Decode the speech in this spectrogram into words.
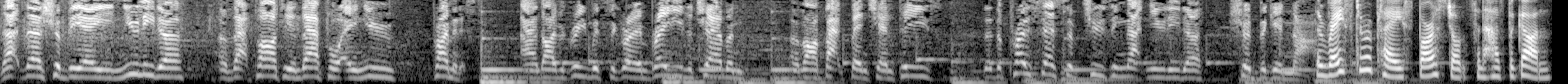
that there should be a new leader of that party and therefore a new Prime Minister. And I've agreed with Sir Graham Brady, the chairman of our backbench MPs, that the process of choosing that new leader should begin now. The race to replace Boris Johnson has begun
